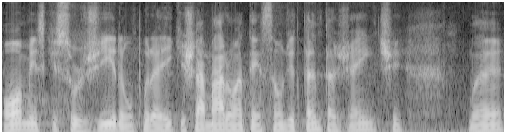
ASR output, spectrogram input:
homens que surgiram por aí que chamaram a atenção de tanta gente. Né?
